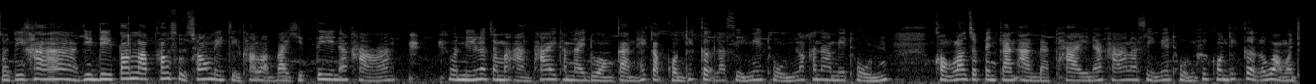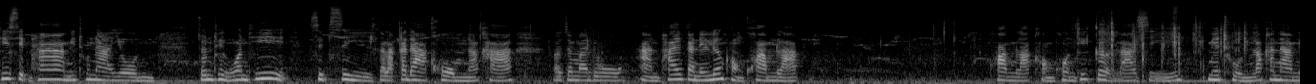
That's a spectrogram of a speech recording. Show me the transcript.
สวัสดีค่ะ ยินดีต้อนรับเข้าสู่ช่อง Magic Tarot by Kitty นะคะ วันนี้เราจะมาอ่านไพ่ทำนายดวงกันให้กับคนที่เกิดราศีเมถุนลัคนาเมถุน ของเราจะเป็นการอ่านแบบไทยนะคะราศีเมถุนคือคนที่เกิดระหว่างวันที่ 15 มิถุนายน จนถึงวันที่ 14 กรกฎาคมนะคะ เราจะมาดูอ่านไพ่กันในเรื่องของความรัก ความรักของคนที่เกิดราศีเมถุนลัคนาเม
